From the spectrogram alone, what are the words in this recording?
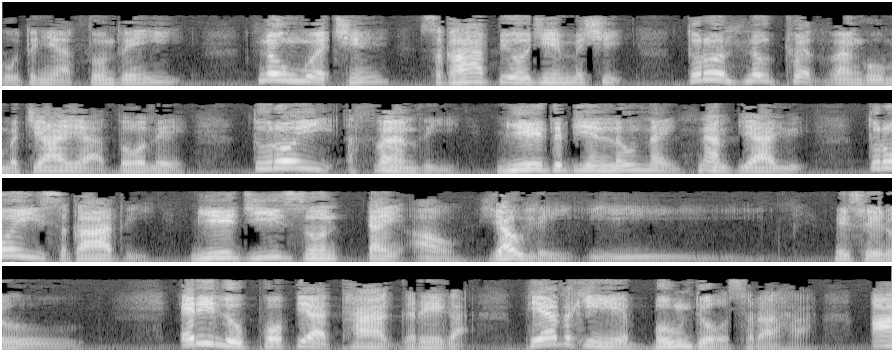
ကိုတညသွန်သင်၏နှုတ်မွက်ခြင်းစကားပြောခြင်းမရှိသူတို့နှုတ်ထွက်သံကိုမကြားရတော့လေသူတို့၏အသံသည်မြေတပြင်လုံး၌နှံ့ပြား၍သူတို့၏စကားသည်မြေကြီးစွန်းတိုင်အောင်ရောက်လေ၏မိတ်ဆွေတို့အဲ့ဒီလိုဖော်ပြထားကြတဲ့ကဘုရားသခင်ရဲ့ဘုန်းတော်ဆရာဟာအာ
